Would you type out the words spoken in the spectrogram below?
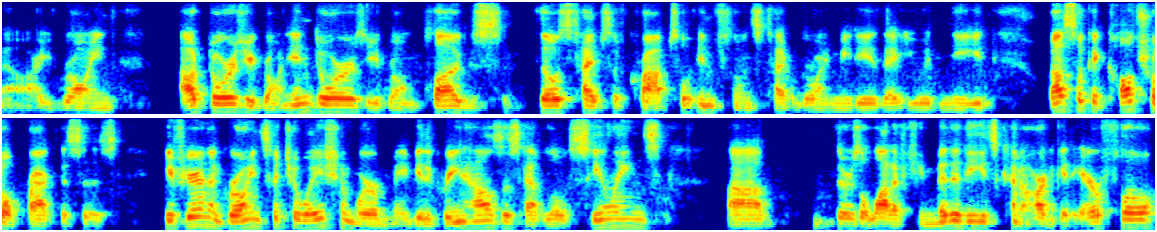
Are you growing outdoors, you're growing indoors, you're growing plugs, those types of crops will influence type of growing media that you would need. We also look at cultural practices. If you're in a growing situation where maybe the greenhouses have low ceilings, uh, there's a lot of humidity, it's kind of hard to get airflow,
